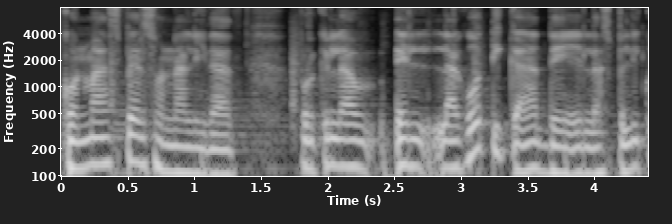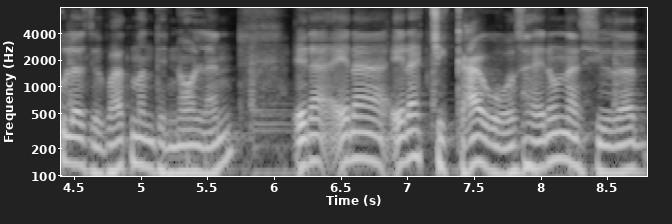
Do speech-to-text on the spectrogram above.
con más personalidad. Porque la, la, gótica de las películas de Batman de Nolan era, era, era Chicago, o sea, era una ciudad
